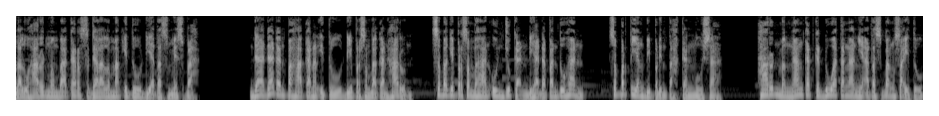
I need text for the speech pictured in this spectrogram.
Lalu Harun membakar segala lemak itu di atas mesbah. Dada dan paha kanan itu dipersembahkan Harun sebagai persembahan unjukan di hadapan Tuhan, seperti yang diperintahkan Musa. Harun mengangkat kedua tangannya atas bangsa itu,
